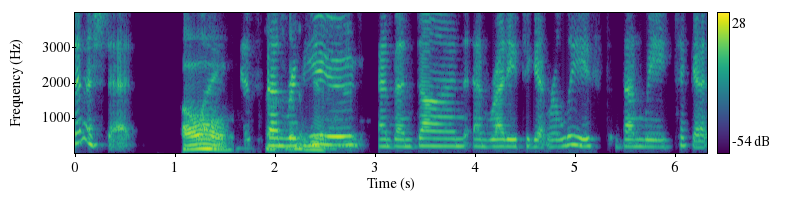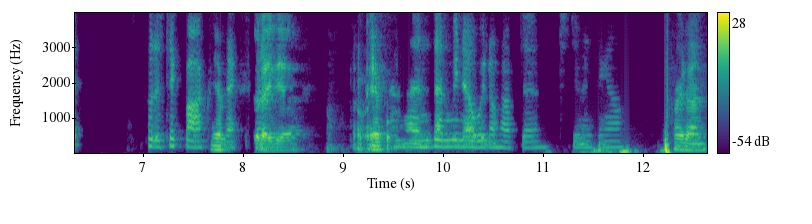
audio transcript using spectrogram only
finished it, oh like it's been a good reviewed and been done and ready to get released, then we tick it, put a tick box Yep. next good to it. idea. Okay, And then, then we know we don't have to, to do anything else. right on.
